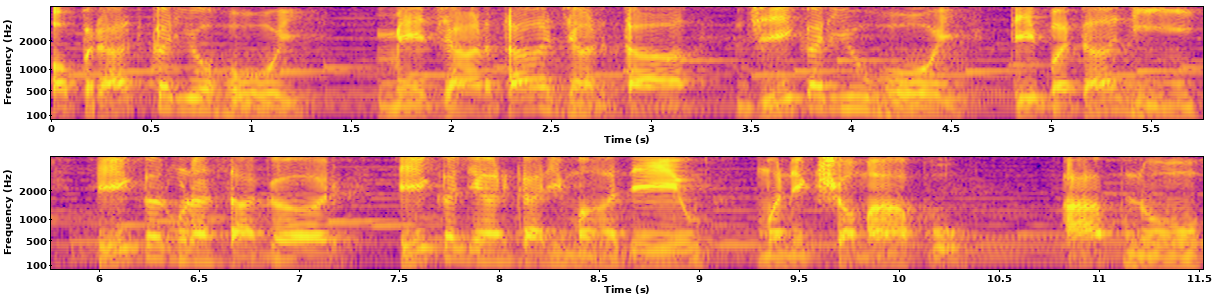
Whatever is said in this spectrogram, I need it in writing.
અપરાધ કર્યો હોય મેં જાણતા અજાણતા જે કર્યું હોય તે બધાની હે કરુણા સાગર હે કલ્યાણકારી મહાદેવ, મને ક્ષમા આપો. આપનો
